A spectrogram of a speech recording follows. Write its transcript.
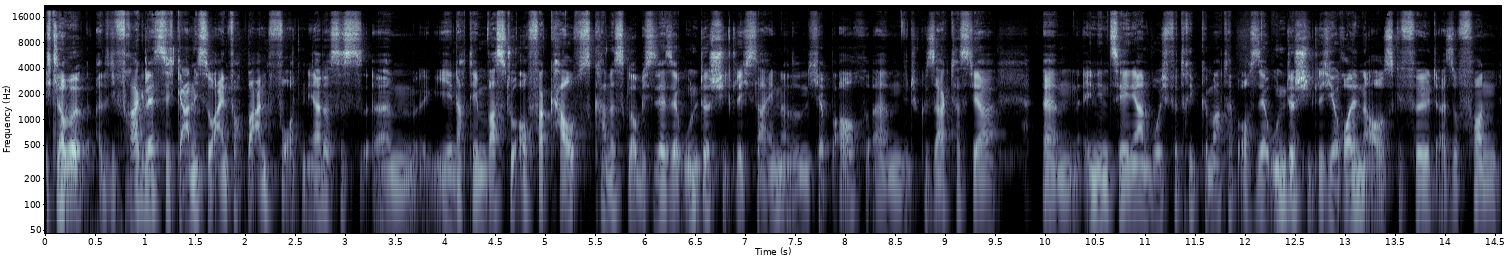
Ich glaube, also die Frage lässt sich gar nicht so einfach beantworten. Ja, das ist ähm, je nachdem, was du auch verkaufst, kann es, glaube ich, sehr, sehr unterschiedlich sein. Also ich habe auch, ähm, wie du gesagt hast, ja ähm, in den zehn Jahren, wo ich Vertrieb gemacht habe, auch sehr unterschiedliche Rollen ausgefüllt. Also von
